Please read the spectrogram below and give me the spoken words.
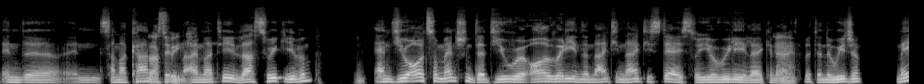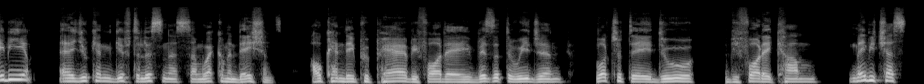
in the in Samarkand, last in week. Almaty, last week even. Mm. And you also mentioned that you were already in the 1990s there, so you're really like an yeah. expert in the region. Maybe uh, you can give the listeners some recommendations. How can they prepare before they visit the region? What should they do before they come? Maybe just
